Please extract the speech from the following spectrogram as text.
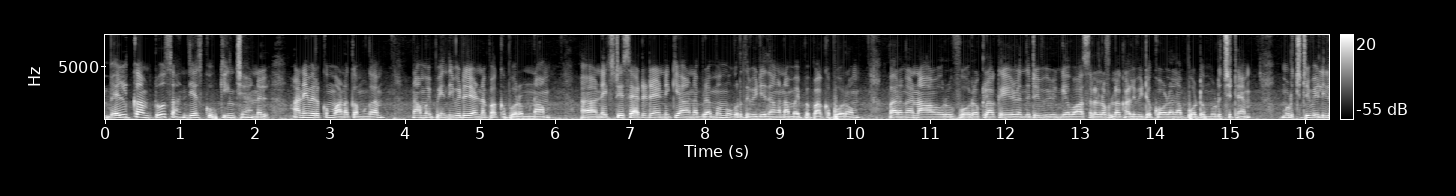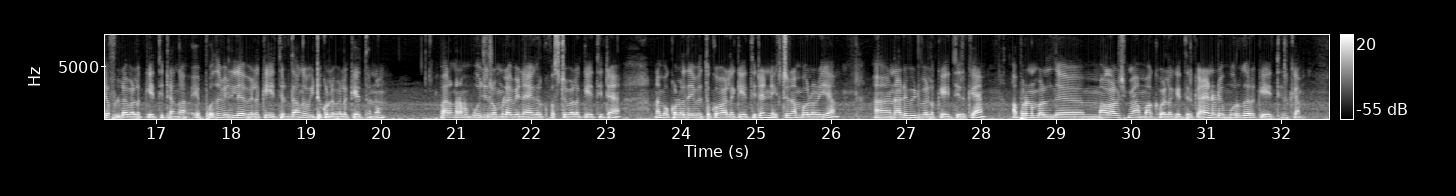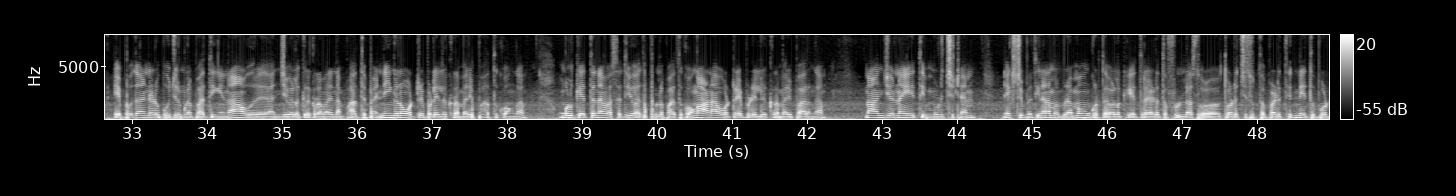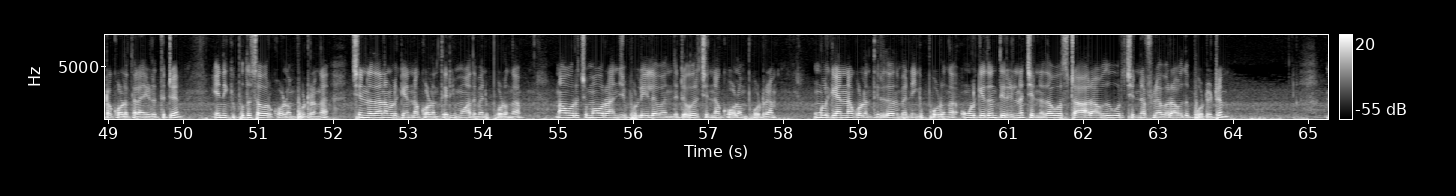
Welcome to Sandhya's cooking channel. அனைவருக்கும் வணக்கம்ங்க. நாம் இப்போ இந்த வீடியோவில் என்ன பார்க்க போகிறோம்னா நெக்ஸ்ட் டே சாட்டர்டே அன்றைக்கி ஆன பிரம்ம முகூர்த்த வீடியோ தாங்க நம்ம இப்போ பார்க்க போகிறோம் பாருங்கள் நான் ஒரு ஃபோர் ஓ கிளாக்கே எழுந்துட்டு இங்கே வாசலெல்லாம் ஃபுல்லாக கழுவிட்டு கோலம்லாம் போட்டு முடிச்சிட்டேன். முடிச்சுட்டு வெளியில் ஃபுல்லாக விளக்கு ஏற்றிட்டாங்க எப்போதும் வெளியில் விளக்கு ஏற்றிட்டு தாங்க வீட்டுக்குள்ளே விளக்கு ஏற்றணும் பாருங்கள் நம்ம பூஜை ரூமில் விநாயகருக்கு ஃபஸ்ட்டு விளக்கு ஏற்றிட்டேன் நம்ம குலதெய்வத்துக்கும் விளக்கு ஏற்றிட்டேன் நெக்ஸ்ட்டு நம்மளுடைய நடுவீடு விளக்கு ஏற்றிருக்கேன் அப்புறம் நம்ம இந்த மகாலட்சுமி அம்மாவுக்கு விளக்கு ஏற்றிருக்கேன் என்னுடைய முருகருக்கு ஏற்றிருக்கேன் எப்போதும் என்னோடய பூஜை ரூமில் பார்த்தீங்கன்னா ஒரு அஞ்சு விளக்கு இருக்கிற மாதிரி நான் பார்த்துப்பேன். நீங்களும் ஒற்றைப்படையில் இருக்கிற மாதிரி பார்த்துக்கோங்க. உங்களுக்கு எத்தனை வசதியோ அது போல் பார்த்துக்கோங்க. ஆனால் ஒற்றைப்படையில் இருக்கிற மாதிரி பாருங்கள் நான் அஞ்சு எண்ணம் ஏற்றி முடிச்சிட்டேன். நெக்ஸ்ட்டு பார்த்திங்கன்னா நம்ம பிரம்ம முகூர்த்த விளக்கு ஏற்றுற இடத்த ஃபுல்லாக சொ தொடச்சி சுத்தப்படுத்திட்டு நேற்று போட்ட கோலத்தெல்லாம் எடுத்துட்டு இன்றைக்கி புதுசாக ஒரு கோலம் போடுறேங்க. சின்னதாக நம்மளுக்கு என்ன கோலம் தெரியுமோ அது மாதிரி போடுங்க. நான் ஒரு சும்மா ஒரு அஞ்சு புள்ளியில் வந்துட்டு ஒரு சின்ன கோலம் போடுறேன். உங்களுக்கு என்ன கோலம் தெரியுதோ அது மாதிரி நீங்கள் போடுங்க. உங்களுக்கு எதுவும் தெரியலனா சின்னதாக ஒரு ஸ்டாராவது ஒரு சின்ன ஃப்ளவராவது போட்டுட்டு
